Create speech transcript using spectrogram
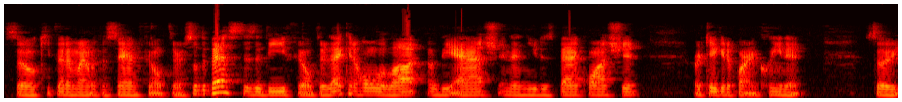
So keep that in mind with the sand filter. So the best is a D filter. That can hold a lot of the ash, and then you just backwash it or take it apart and clean it. So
